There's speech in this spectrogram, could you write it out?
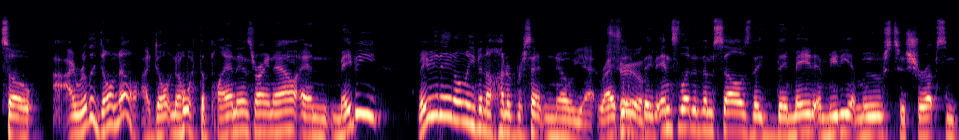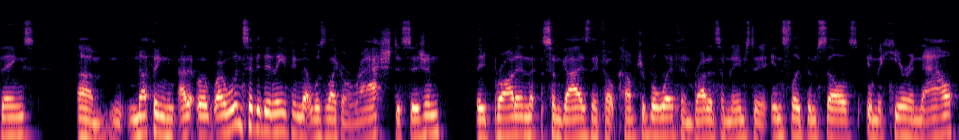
So I really don't know. I don't know what the plan is right now, and maybe maybe they don't even 100% know yet. Right? They, True. they've insulated themselves. They they made immediate moves to shore up some things. Um, nothing. I, I wouldn't say they did anything that was like a rash decision. They brought in some guys they felt comfortable with and brought in some names to insulate themselves in the here and now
